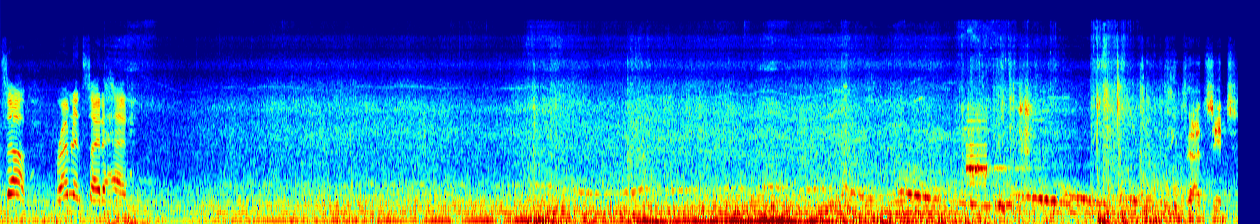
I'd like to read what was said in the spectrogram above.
Heads up. Remnant site ahead. I think that's it.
